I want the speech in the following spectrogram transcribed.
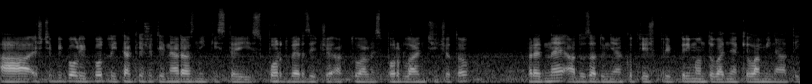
A ešte by boli bodly také, že tie narazníky z tej sport verzie, čo je aktuálne Sportline, či čo to, predné a dozadu nejako tiež pri, primontovať nejaké lamináty.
